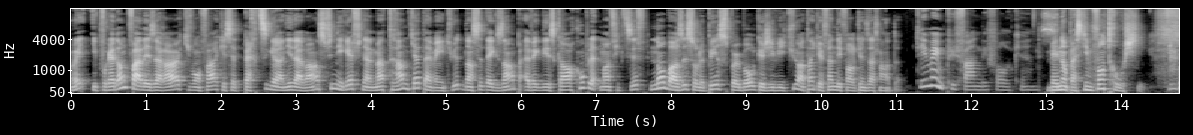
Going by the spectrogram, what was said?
Oui, il pourrait donc faire des erreurs qui vont faire que cette partie gagnée d'avance finirait finalement 34 à 28 dans cet exemple avec des scores complètement fictifs, non basés sur le pire Super Bowl que j'ai vécu en tant que fan des Falcons d'Atlanta. T'es même plus fan des Falcons. Ben non, parce qu'ils me font trop chier.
